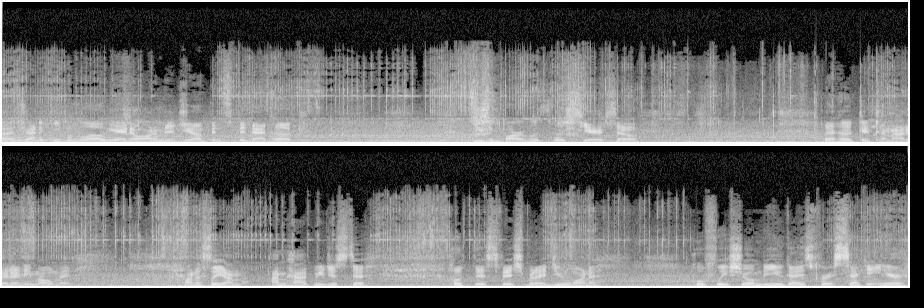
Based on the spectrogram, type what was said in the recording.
I'm trying to keep him low here. I don't want him to jump and spit that hook. Using barbless hooks here, so that hook could come out at any moment honestly i'm i'm happy just to hook this fish but i do want to hopefully show them to you guys for a second here.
